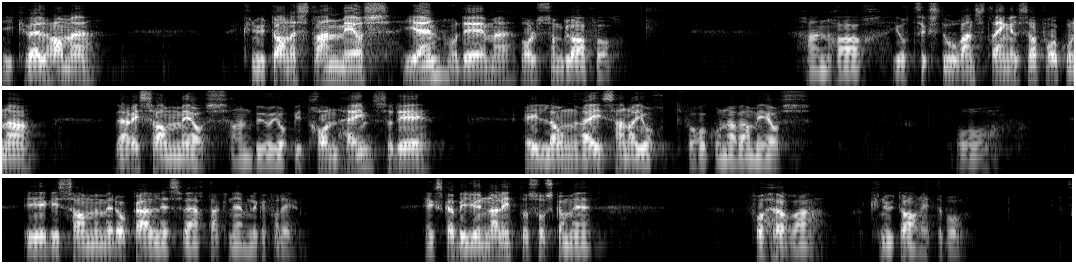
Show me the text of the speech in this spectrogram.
I kveld har vi Knut Arne Strand med oss igjen, og det er vi voldsomt glad for. Han har gjort seg store anstrengelser for å kunne være sammen med oss. Han bor jo oppe i Trondheim, så det er ei lang reis han har gjort for å kunne være med oss. Og jeg er sammen med dere alle svært takknemlige for det. Jeg skal begynne litt, og så skal vi få høre Knut Arne etterpå.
